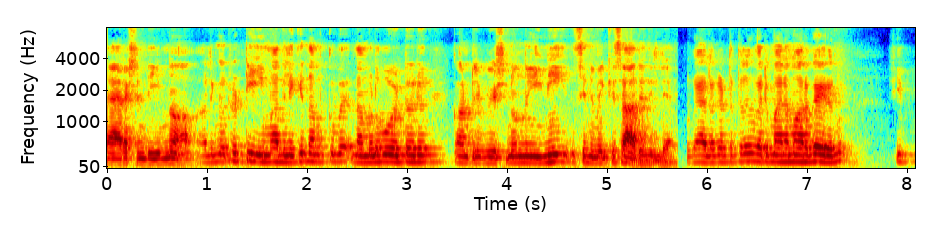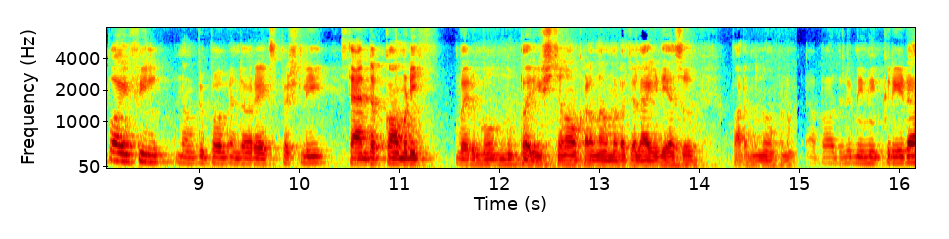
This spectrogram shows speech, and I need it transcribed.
ഡയറക്ഷൻ ടീമിനോ അല്ലെങ്കിൽ ഒരു ടീം അതിലേക്ക് നമുക്ക് നമ്മൾ പോയിട്ട് ഒരു കോൺട്രിബ്യൂഷനൊന്നും ഇനി സിനിമയ്ക്ക് സാധ്യതയില്ല. കാലഘട്ടത്തിൽ വരുമാന മാർഗമായിരുന്നു. ഇപ്പോൾ ഐ ഫീൽ നമുക്കിപ്പോൾ എന്താ പറയുക എക്സ്പെഷ്യലി സ്റ്റാൻഡപ്പ് കോമഡി വരുമ്പോൾ ഒന്നും പരീക്ഷിച്ച് നോക്കണം നമ്മുടെ ചില ഐഡിയാസ് പറഞ്ഞു നോക്കണം. അപ്പോൾ അതിൽ മിമിക്രിയുടെ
